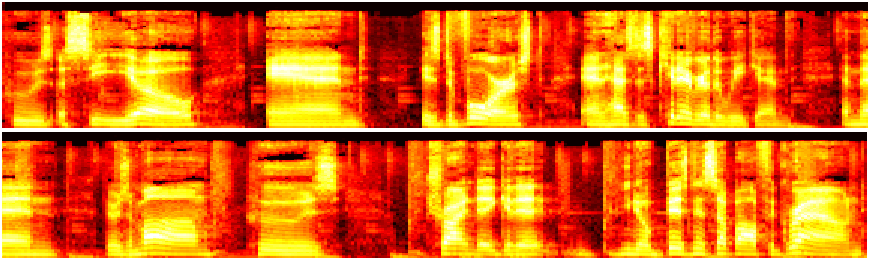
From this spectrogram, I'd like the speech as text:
who's a CEO and is divorced and has this kid every other weekend. And then there's a mom who's trying to get a you know business up off the ground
